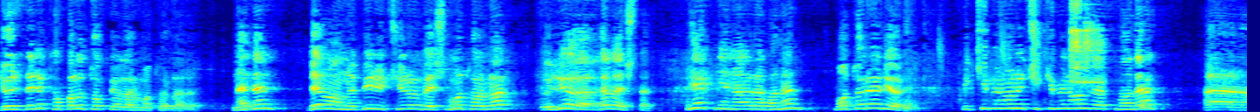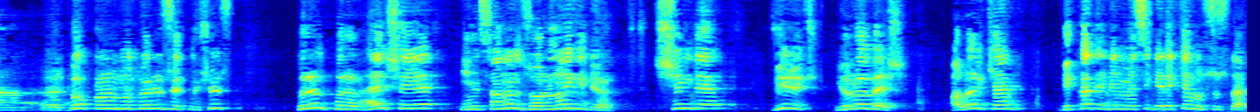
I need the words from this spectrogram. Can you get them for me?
gözleri kapalı topluyorlar motorları. Neden? Devamlı 1.3 Euro 5 motorlar ölüyor arkadaşlar. Yepyeni arabanın motoru ölüyor. 2013-2014 model eee e, Doblo'nun motorunu sökmüşüz. Pırıl pırıl her şeye insanın zoruna gidiyor. Şimdi 1.3 Euro 5 alırken dikkat edilmesi gereken hususlar.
